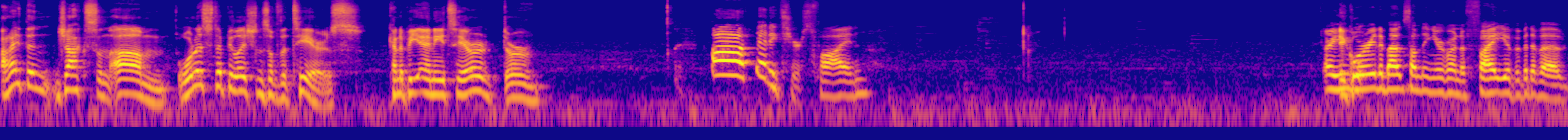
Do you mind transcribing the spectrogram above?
All right then, Jackson. Um, what are the stipulations of the tiers? Can it be any tier or Ah, any tier's fine. Are you worried about something you're going to fight? You have a bit of a,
